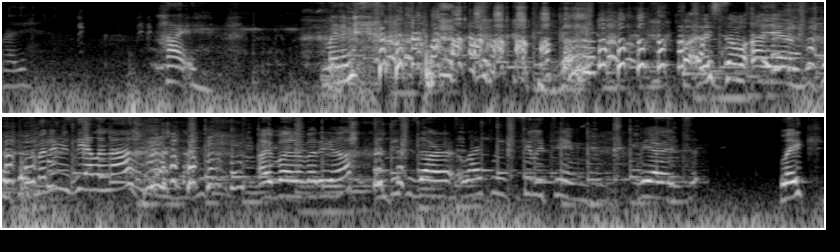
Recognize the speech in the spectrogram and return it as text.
Ready? Hi. My name is. But it's some I am. My name is Jelena, I'm Anna Maria. and this is our lively, Silly team. We are at Lake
